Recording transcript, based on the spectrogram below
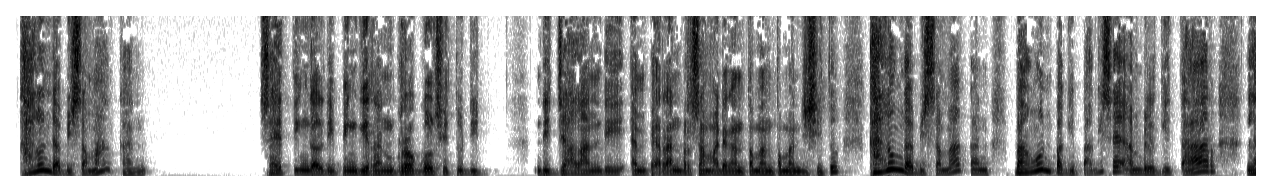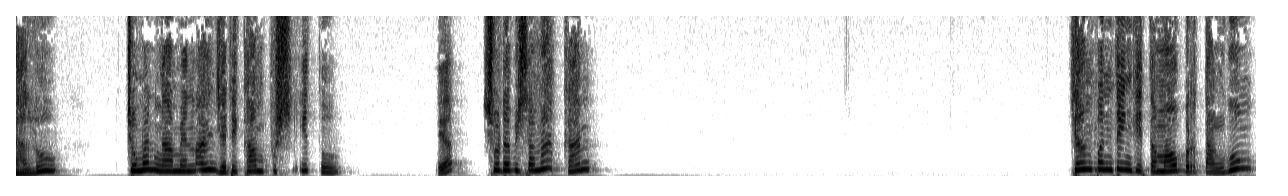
Kalau ndak bisa makan, saya tinggal di pinggiran Grogol situ di di jalan di emperan bersama dengan teman-teman di situ. Kalau nggak bisa makan, bangun pagi-pagi saya ambil gitar, lalu cuman ngamen aja di kampus itu ya sudah bisa makan. Yang penting kita mau bertanggung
